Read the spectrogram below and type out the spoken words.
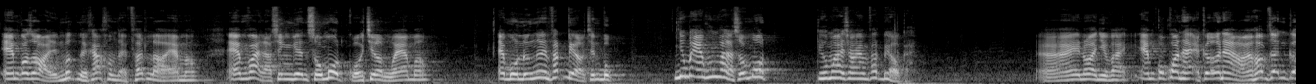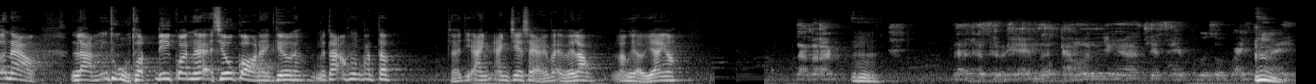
Em có giỏi đến mức người khác không thể phớt lờ em không? Em có phải là sinh viên số 1 của trường của em không? Em muốn đứng lên phát biểu trên bục nhưng mà em không phải là số 1 thì không ai cho em phát biểu cả Đấy, nó là như vậy Em có quan hệ cỡ nào, em hấp dẫn cỡ nào Làm những thủ thuật đi quan hệ siêu cò này kia Người ta cũng không quan tâm Đấy thì anh anh chia sẻ như vậy với Long Long hiểu ý anh không? Dạ vâng ừ. Dạ thật sự thì em rất cảm ơn những uh, chia sẻ vừa rồi của anh Thái ừ.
